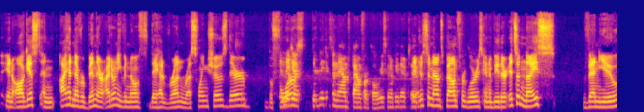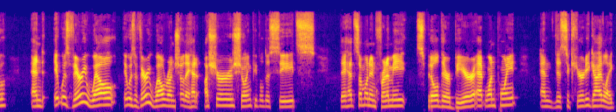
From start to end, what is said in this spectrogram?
yeah. in August, and I had never been there. I don't even know if they had run wrestling shows there Did before. they just did they just announce Bound for Glory is going to be there too? They just announced Bound for Glory is going to be there. It's a nice venue, and it was very well. It was a very well run show. They had ushers showing people to seats. They had someone in front of me spilled their beer at one point, and the security guy like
